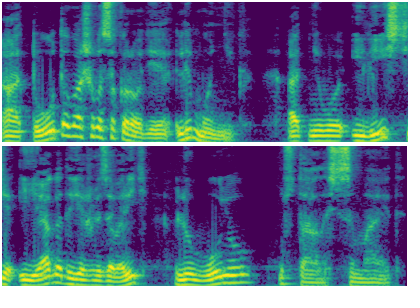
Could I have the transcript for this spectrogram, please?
А тут, ваше высокородие, лимонник. От него и листья, и ягоды, ежели заварить, любую усталость сымает.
